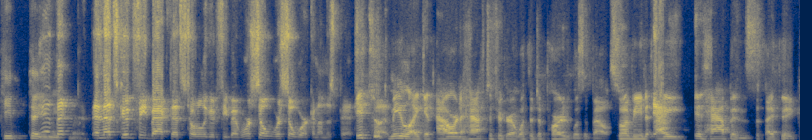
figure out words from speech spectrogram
keep taking Yeah, that, and that's good feedback. That's totally good feedback. We're still we're still working on this pitch. It took but- me like an hour and a half to figure out what The Departed was about. So I mean, Yeah. I it happens. I think.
